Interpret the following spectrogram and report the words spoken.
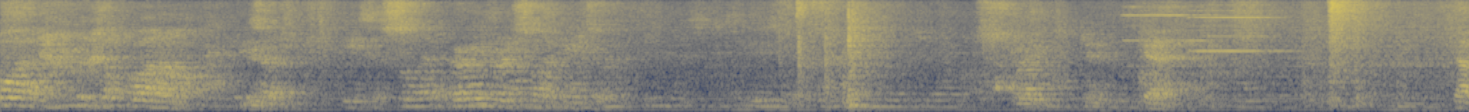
quite, it's not. It's a, it's a slight, very, very slight instrument. Straight down. Yeah. Now,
